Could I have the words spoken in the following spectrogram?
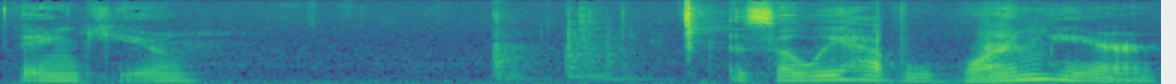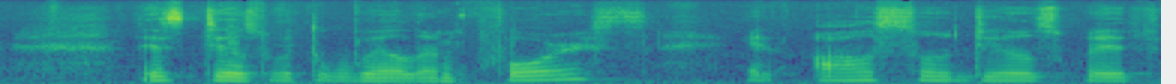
thank you. So we have one here. This deals with will and force. It also deals with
